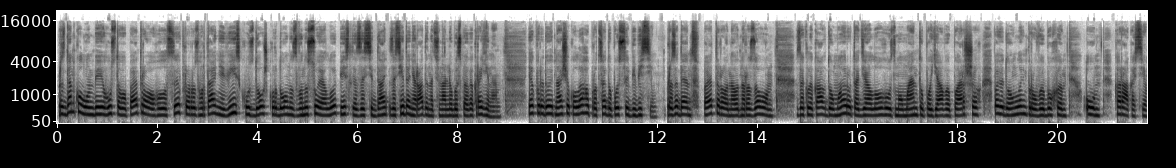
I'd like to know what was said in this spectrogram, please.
Президент Колумбії Густаво Петро оголосив про розгортання військ уздовж кордону з Венесуелою після засідань засідання Ради національної безпеки країни. Як передають наші колеги, про це дописує BBC. Президент Петро неодноразово закликав до миру та діалогу з моменту появи перших повідомлень про вибухи у Каракасі.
